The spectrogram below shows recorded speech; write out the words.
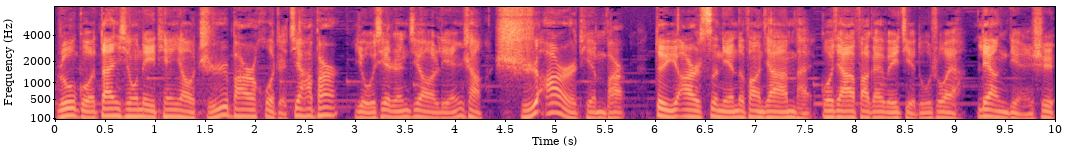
如果单休那天要值班或者加班，有些人就要连上十二天班。对于二四年的放假安排，国家发改委解读说呀，亮点是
